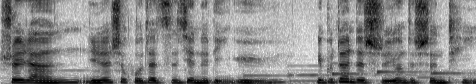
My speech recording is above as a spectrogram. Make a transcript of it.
虽然你仍是活在自见的领域，你不断地使用着身体。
